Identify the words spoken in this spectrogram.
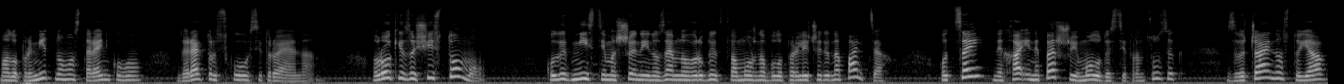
малопримітного старенького директорського Сітроена. Років за шість тому, коли в місті машини іноземного виробництва можна було перелічити на пальцях, оцей, нехай і не першої молодості французик, звичайно, стояв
